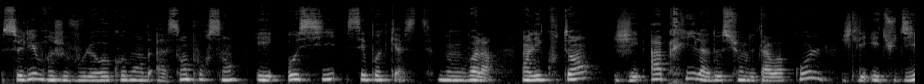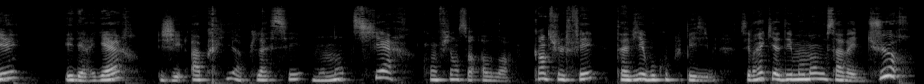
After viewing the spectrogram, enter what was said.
ce livre, je vous le recommande à 100% et aussi ses podcasts. Donc voilà, en l'écoutant, j'ai appris la notion de tawakkul, je l'ai étudié et derrière, j'ai appris à placer mon entière confiance en Allah. Quand tu le fais, ta vie est beaucoup plus paisible. C'est vrai qu'il y a des moments où ça va être dur,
